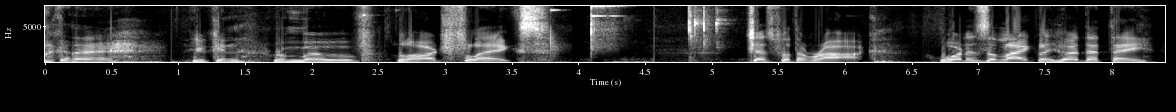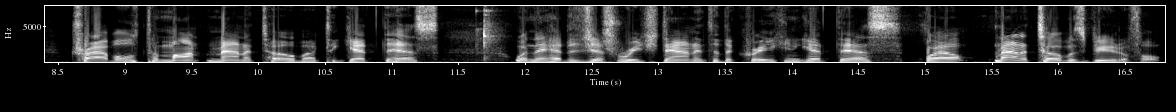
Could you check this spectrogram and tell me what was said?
Look at there. You can remove large flakes just with a rock. What is the likelihood that they traveled to Mont Manitoba to get this when they had to just reach down into the creek and get this? Well, Manitoba's beautiful.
